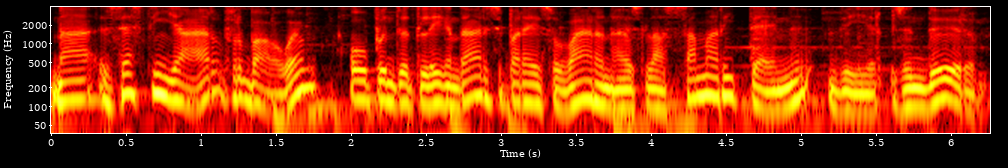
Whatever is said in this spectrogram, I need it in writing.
Na 16 jaar verbouwen opent het legendarische Parijse warenhuis La Samaritaine weer zijn deuren.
